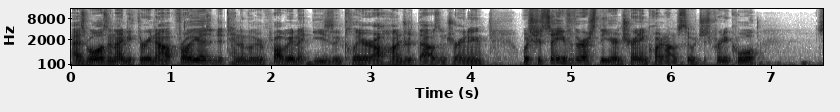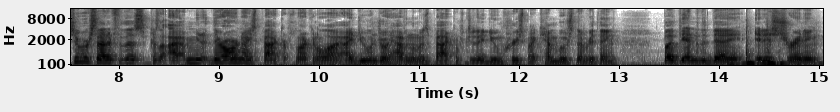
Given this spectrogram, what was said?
as well as a 93. Now, for all you guys who did 10 of them, you're probably gonna easily clear a 100,000 training, which could set you for the rest of the year in training, quite honestly, which is pretty cool. Super excited for this because I, I mean there are nice backups. Not gonna lie, I do enjoy having them as backups because they do increase my chem boost and everything. But at the end of the day, it is training.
